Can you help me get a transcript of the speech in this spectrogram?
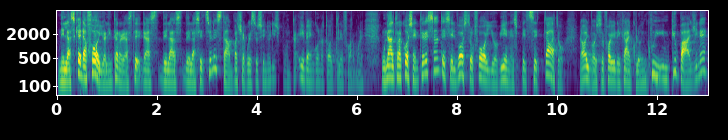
nella scheda foglio all'interno della, della, della, della, sezione stampa c'è questo segno di spunta e vengono tolte le formule. Un'altra cosa interessante è se il vostro foglio viene spezzettato, no, il vostro foglio di calcolo in, cui, in più pagine,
